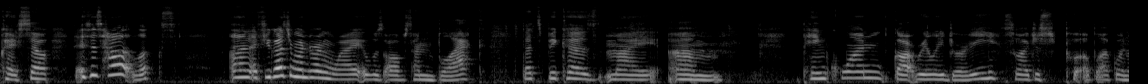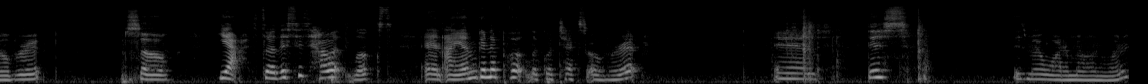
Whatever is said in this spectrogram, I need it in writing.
Okay, so this is how it looks. Um, if you guys are wondering why it was all of a sudden black, that's because my um, pink one got really dirty, so I just put a black one over it. So, yeah, so this is how it looks, and I am going to put Liquitex over it. And this is my watermelon one.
